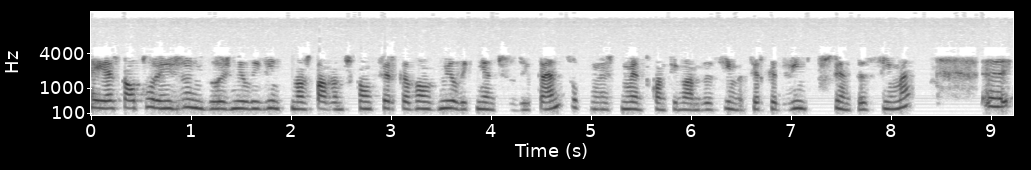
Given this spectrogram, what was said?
a esta altura, em junho de 2020, nós estávamos com cerca de 11.500 visitantes, o que neste momento continuamos acima, cerca de 20% acima, eh,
